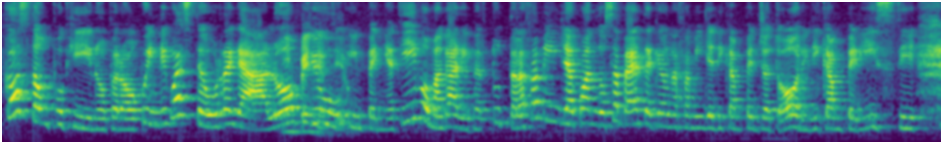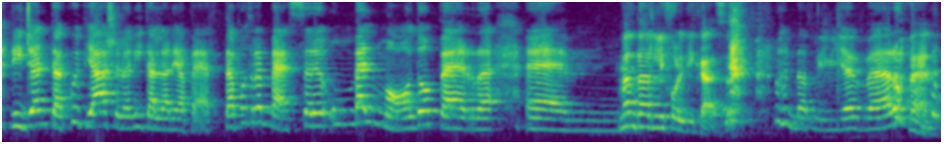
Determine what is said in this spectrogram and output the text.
Costa un pochino però, quindi questo è un regalo Impegnativo. magari per tutta la famiglia, quando sapete che è una famiglia di campeggiatori, di camperisti, di gente a cui piace la vita all'aria aperta. Potrebbe essere un bel modo per ehm, Mandarli fuori di casa. mandarli via, è vero? Bene.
